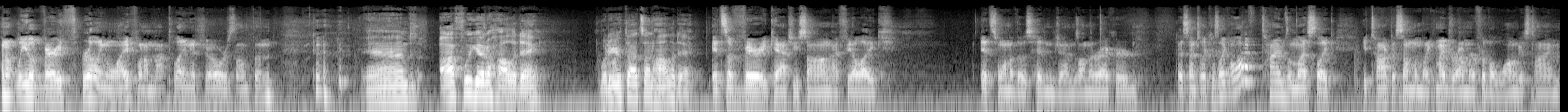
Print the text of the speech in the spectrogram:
I don't lead a very thrilling life when I'm not playing a show or something. and off we go to Holiday. What are your thoughts on Holiday? it's a very catchy song. I feel like it's one of those hidden gems on the record, essentially. Because like a lot of times, unless like you talk to someone like my drummer for the longest time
